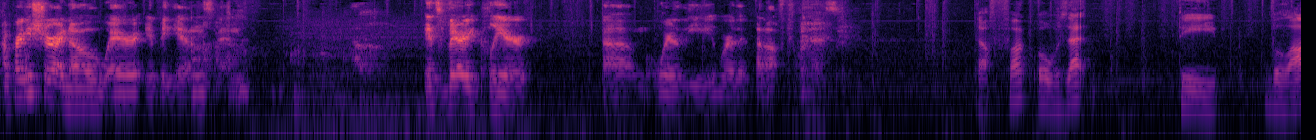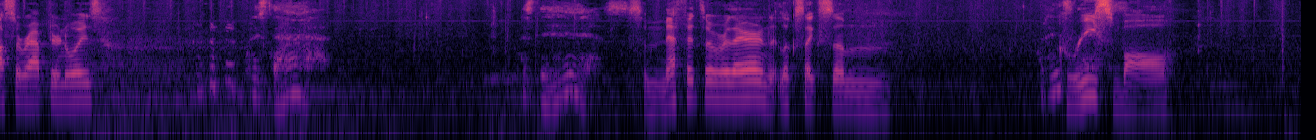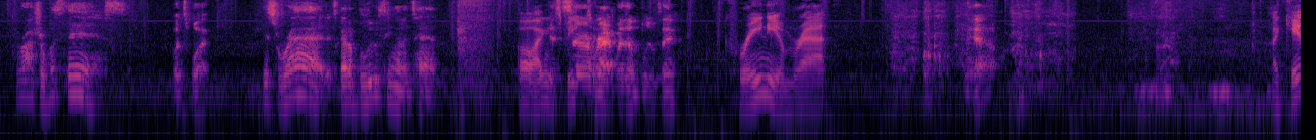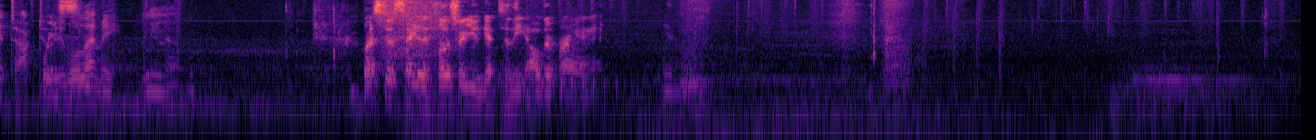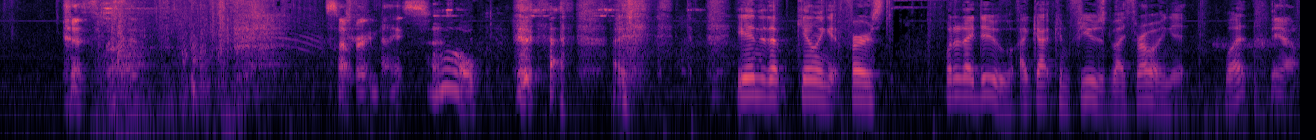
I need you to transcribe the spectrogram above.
I'm pretty sure I know where it begins, and it's very clear um, where the where the cutoff point is. The fuck? Oh, was that the Velociraptor noise? What is that? What is this? Some mephits over there, and it looks like some What is grease ball. Roger, what's this? What's what? It's rad. It's got a blue thing on its head. Oh, I can It's speak a to rat it. with a blue thing. Cranium rat. Yeah. I can't talk to We it. It won't let me. Let's just say the closer you get to the elder brain, you know. It. It's not very nice. Oh. I- he ended up killing it first. What did I do? I got confused by throwing it. What? Yeah.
